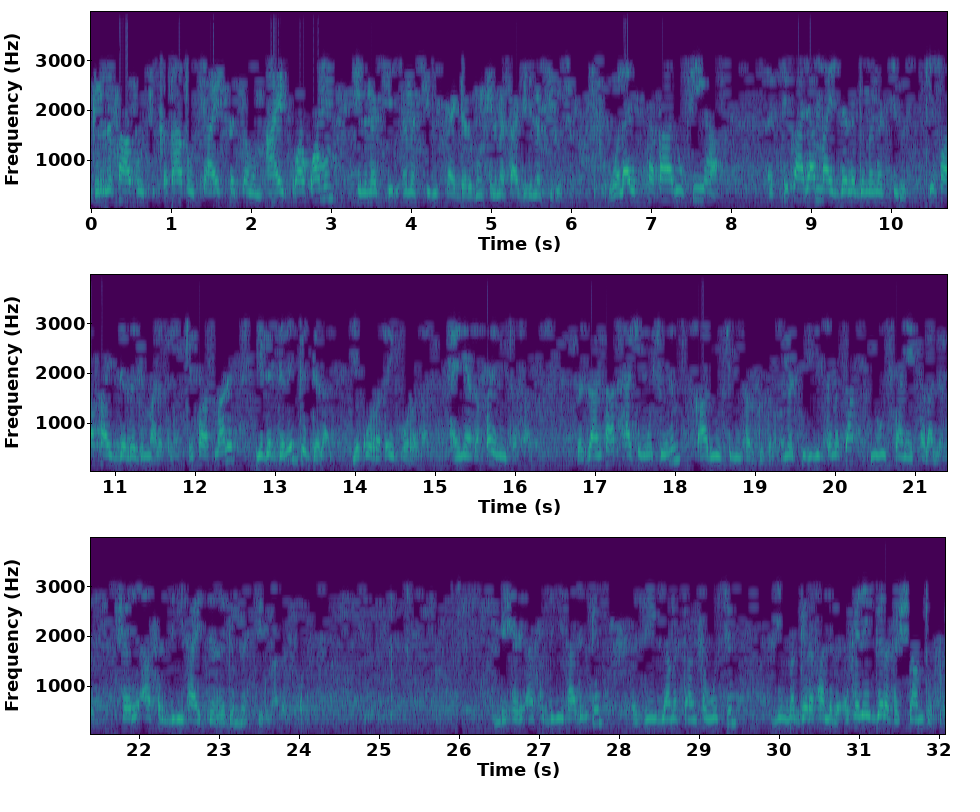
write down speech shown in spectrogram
ግርፋቶች፣ ቅጣቶች አይፈጸሙም፣ አይቋቋሙም። ፊል መስጂድ መስጂድ ውስጥ አይደረጉም። ፊል መሳጅድ ውስጥ ወላ ይስተቃዱ ፊሃ እስቲቃዳም አይደረግም መስጂድ ውስጥ ቂሳስ አይደረግም ማለት ነው። ቂሳስ ማለት የገደለ ይገደላል፣ የቆረጠ ይቆረጣል፣ አይን ያጠፋ የሚጠፋል በዛን ሰዓት ሐኪሞች ወይንም ቃዲዎች የሚፈርዱት ነው። መስጂድ እየተመጣ ይህ ውሳኔ ሸሪዓ ፍርድ ቤት አይደረግም መስጂድ ማለት ነው። እንደ ሸሪዓ ፍርድ ቤት አድርገን እዚህ እያመጣን ሰዎችን መገረፍ አለበት። እከሌ ገረፍ እሺ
